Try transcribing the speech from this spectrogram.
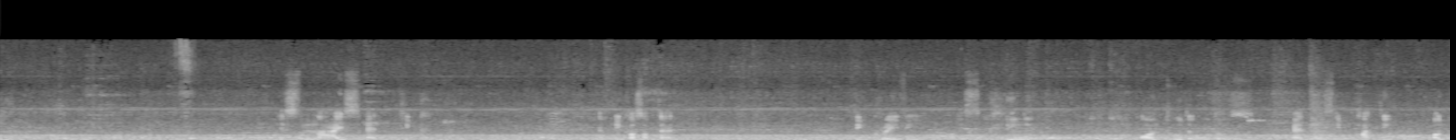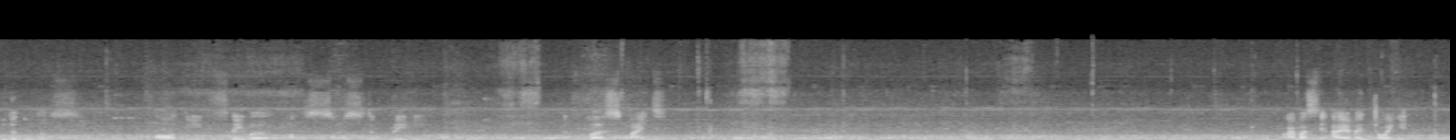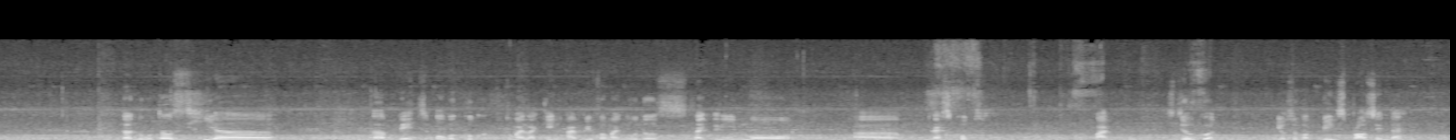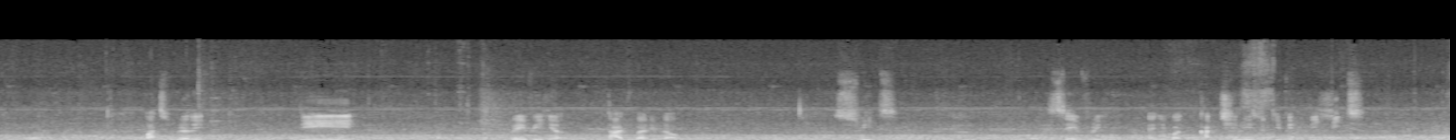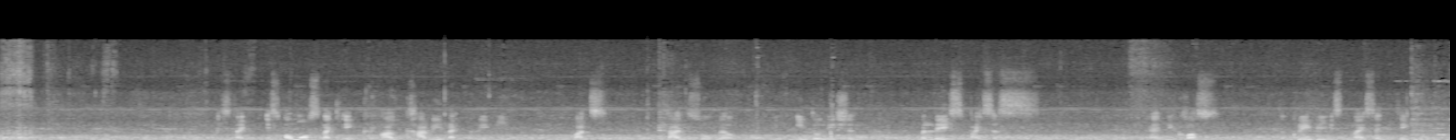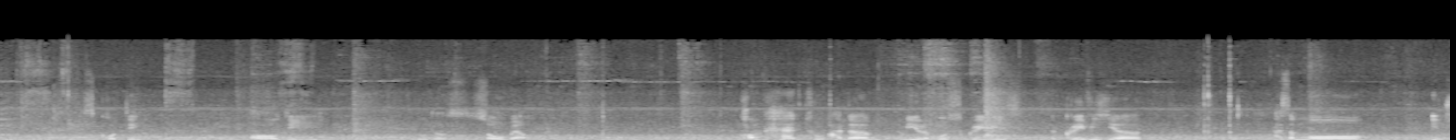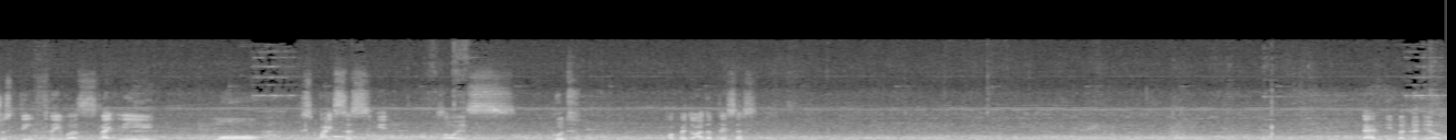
is nice and thick. And because of that, the gravy is clinging onto the noodles and is imparting onto the noodles all the flavor of the sauce, the gravy. The first bite. I must say I am enjoying it. The noodles here a bit overcooked to my liking. I prefer my noodles slightly more um, less cooked, but still good. You also got bean sprouts in there, but really, the gravy here done very well. Sweet, savory, and you got cut chilies to give it the heat. It's like it's almost like a curry-like gravy, but done so well with Indonesian Malay spices. And because gravy is nice and thick, it's coating all the noodles so well. compared to other Mee Rebus gravies, the gravy here has a more interesting flavor, slightly more spices in it. So it's good compared to other places. Then the bergedil.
